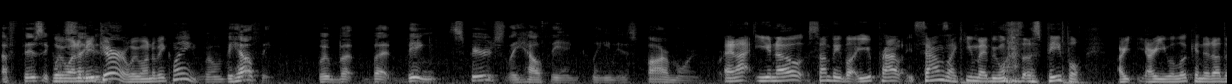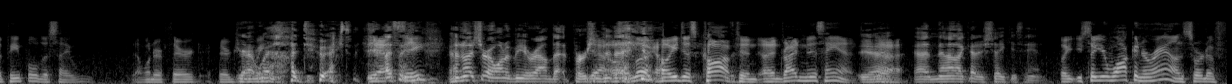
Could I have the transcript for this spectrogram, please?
a physical. We want to be pure. We want to be clean. We want to be healthy. We, but but being spiritually healthy and clean is far more important. And I, you know, some people. You probably. It sounds like you may be one of those people. Are are you looking at other people to say, "Ooh, I wonder if they're if they're Yeah, well, I do actually. Yeah, I think, see? I'm not sure I want to be around that person Yeah, today. Oh, look, oh, he just coughed and, and right in his hand. yeah. And now I got to shake his hand. But you, so you're walking around sort of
